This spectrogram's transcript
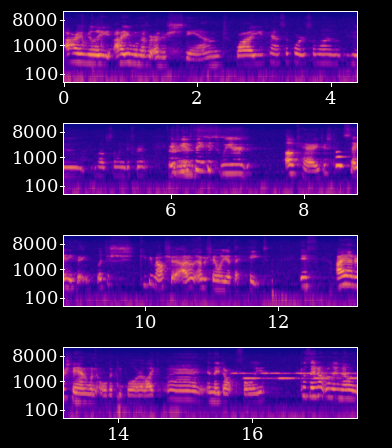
I really, I will never understand why you can't support someone who loves someone different. If you think it's weird, okay, just don't say anything. Like, just sh- keep your mouth shut. I don't understand why you have to hate. If I understand when older people are like, mm, and they don't fully, because they don't really know,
